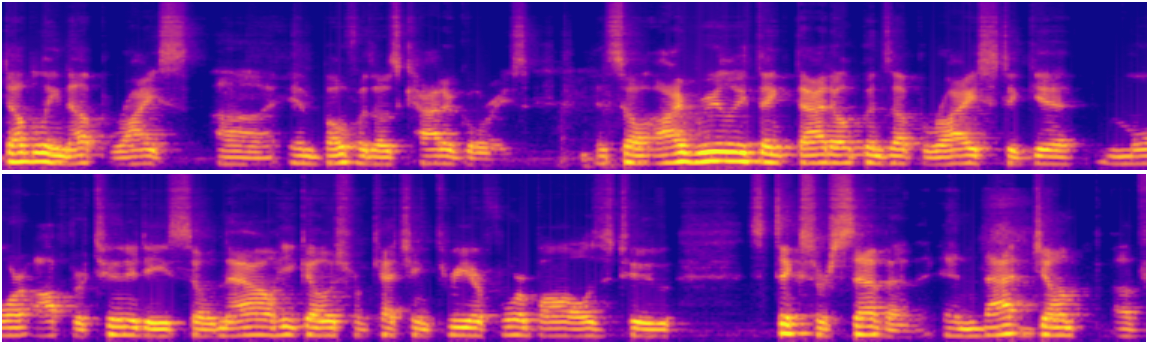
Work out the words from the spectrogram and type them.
doubling up Rice uh, in both of those categories. And so I really think that opens up Rice to get more opportunities. So now he goes from catching three or four balls to six or seven. And that jump of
